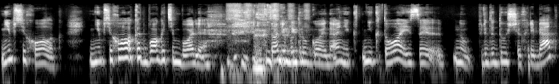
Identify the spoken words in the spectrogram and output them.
Не психолог. Не психолог от Бога, тем более. Кто-либо другой. Да? Никто из э, ну, предыдущих ребят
